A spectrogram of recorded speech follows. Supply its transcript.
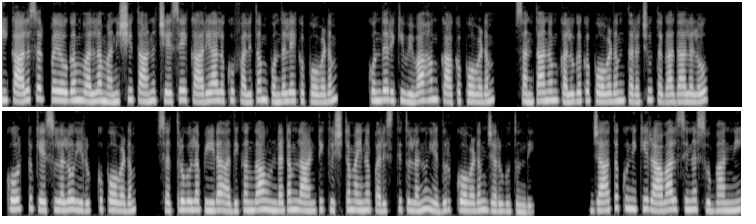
ఈ కాలసర్పయోగం వల్ల మనిషి తాను చేసే కార్యాలకు ఫలితం పొందలేకపోవడం కొందరికి వివాహం కాకపోవడం సంతానం కలుగకపోవడం తరచూ తగాదాలలో కోర్టు కేసులలో ఇరుక్కుపోవడం శత్రువుల పీడ అధికంగా ఉండటం లాంటి క్లిష్టమైన పరిస్థితులను ఎదుర్కోవడం జరుగుతుంది. జాతకునికి రావాల్సిన శుభాన్ని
